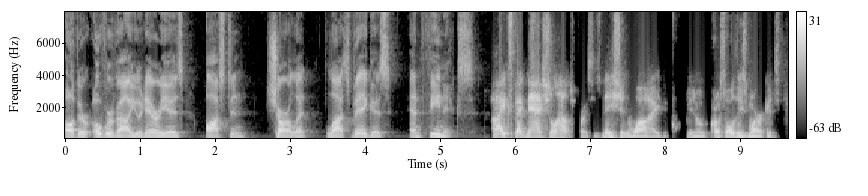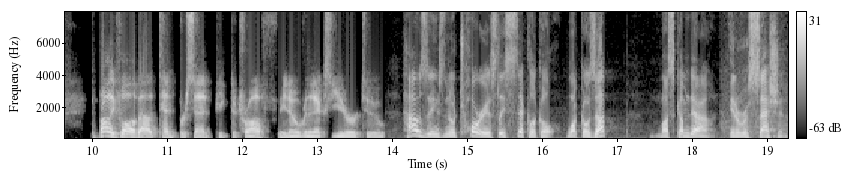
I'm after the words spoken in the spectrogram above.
Other overvalued areas Austin, Charlotte, Las Vegas, and Phoenix. I expect national house prices nationwide, you know, across all these markets to probably fall about 10% peak to trough, you know, over the next year or two. Housing's notoriously cyclical. What goes up must come down. In a recession,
